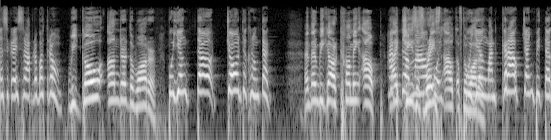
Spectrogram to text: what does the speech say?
នៅសេចក្តីស្លាប់របស់ទ្រង់ We go under the water. ពួកយើងទៅចូលទៅក្នុងទឹក And then we are coming up ហើយ like បន្ទាប់ Jesus មក raised out of the ពួកយើង water បានក្រោកចេញពីទឹក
